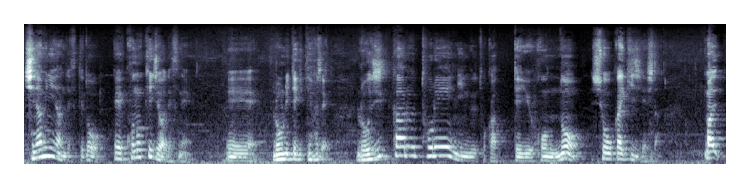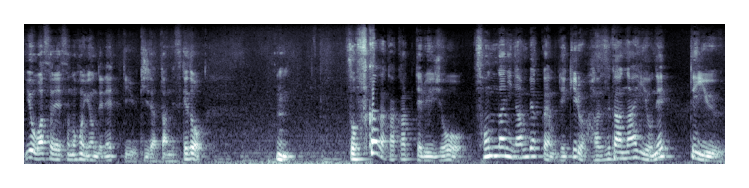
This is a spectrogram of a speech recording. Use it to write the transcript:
ちなみになんですけど、えこの記事はですね、えー、論理的って言いましたよ。ロジカルトレーニングとかっていう本の紹介記事でした。まあ、要はそれその本読んでねっていう記事だったんですけど、うん。そう、負荷がかかってる以上、そんなに何百回もできるはずがないよねっていう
